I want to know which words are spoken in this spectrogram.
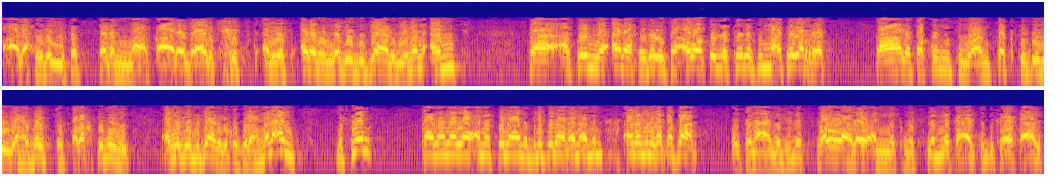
قال حذيفة فلما قال ذلك خفت أن يسألني الذي بجانبي من أنت؟ فأقول له أنا حذيفة أو أقول له كذا ثم أتورط. قال فقمت وأمسكت به وهززت فرقت به. الذي بجانبي قلت له من أنت؟ مسلم؟ قال لا لا أنا فلان ابن فلان أنا من, أنا من غطفان. قلت نعم اجلس. والله لو أنك مسلم لفعلت بك وفعلت.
